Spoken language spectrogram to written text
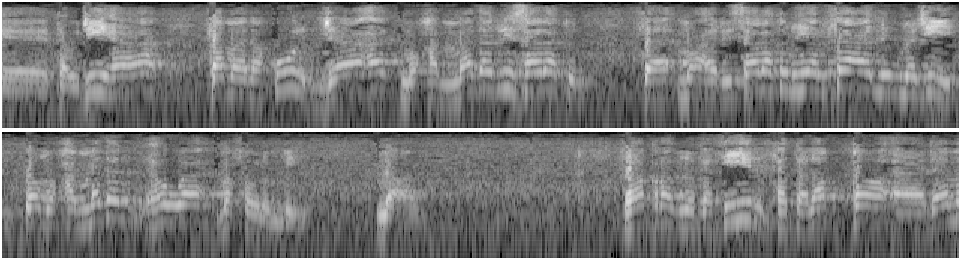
آه، توجيهها. كما نقول جاءت محمدا رسالة. فرسالة هي الفاعل للمجيء ومحمدا هو مفعول به. نعم. فيقرأ ابن كثير فتلقى آدم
